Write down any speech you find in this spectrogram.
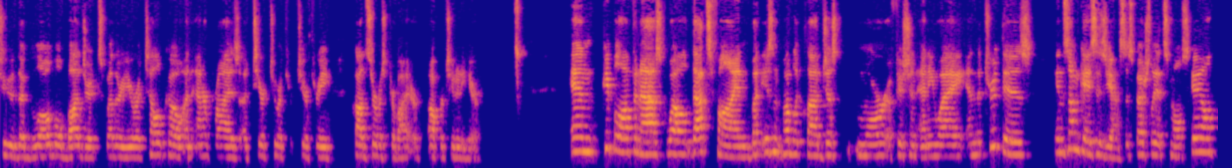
to the global budgets, whether you're a telco, an enterprise, a tier two or th tier three cloud service provider opportunity here. And people often ask, well, that's fine, but isn't public cloud just more efficient anyway? And the truth is, in some cases, yes, especially at small scale,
